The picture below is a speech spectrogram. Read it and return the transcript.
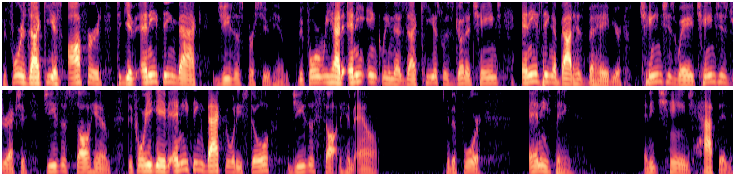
Before Zacchaeus offered to give anything back, Jesus pursued him. Before we had any inkling that Zacchaeus was going to change anything about his behavior, change his way, change his direction, Jesus saw him. Before he gave anything back to what he stole, Jesus sought him out. And before anything, any change happened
